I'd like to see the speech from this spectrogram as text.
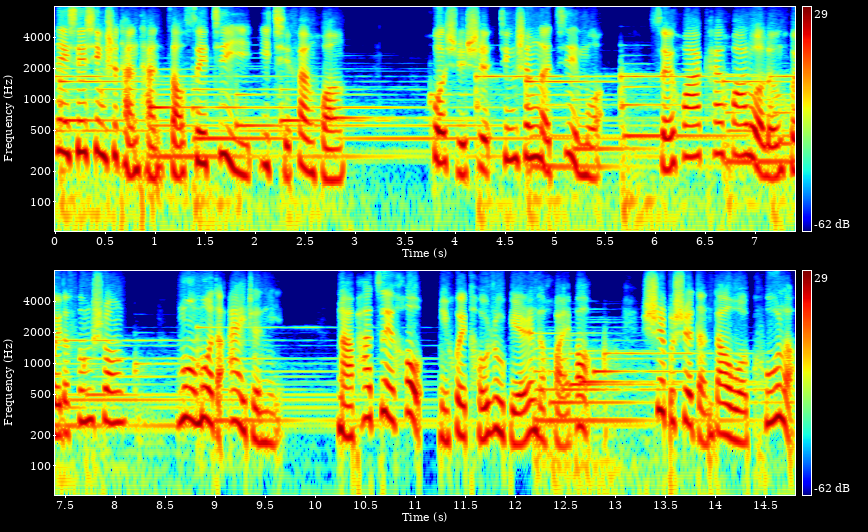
那些信誓旦旦早随记忆一起泛黄。或许是今生了寂寞，随花开花落轮回的风霜，默默的爱着你，哪怕最后你会投入别人的怀抱。是不是等到我哭了，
